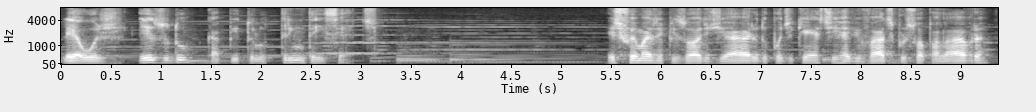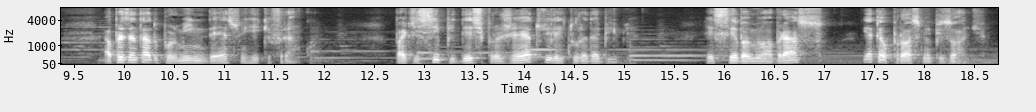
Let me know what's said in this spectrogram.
Leia hoje Êxodo capítulo 37. Este foi mais um episódio diário do podcast Revivados por Sua Palavra, apresentado por mim, Décio Henrique Franco. Participe deste projeto de leitura da Bíblia. Receba meu abraço e até o próximo episódio.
